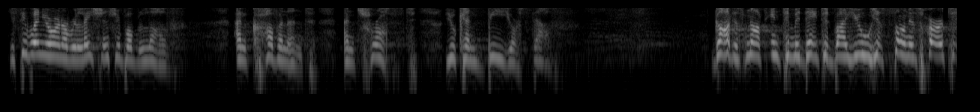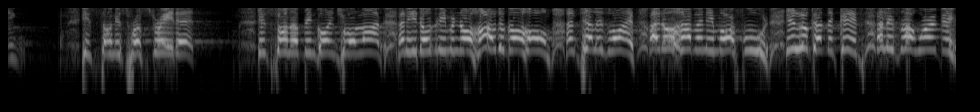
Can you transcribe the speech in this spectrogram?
You see, when you're in a relationship of love and covenant and trust, you can be yourself. God is not intimidated by you. His son is hurting. His son is frustrated. His son has been going through a lot and he doesn't even know how to go home and tell his wife, I don't have any more food. He look at the kids and it's not working.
